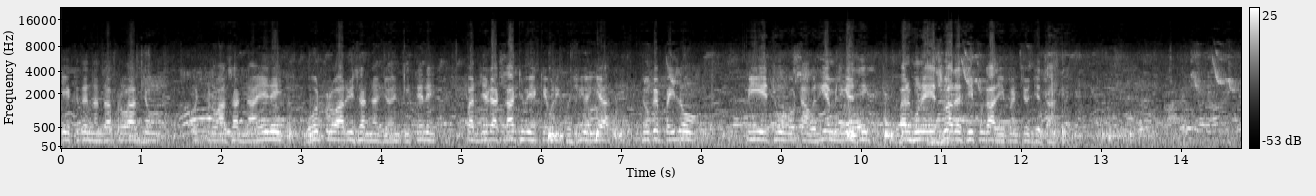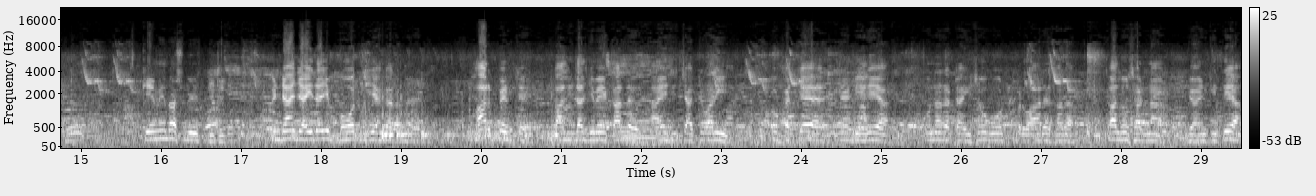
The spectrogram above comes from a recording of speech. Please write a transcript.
ਇੱਕ ਤੇ ਨੰਦਾ ਪਰਿਵਾਰ ਚੋਂ ਕੁਝ ਪਰਿਵਾਰ ਸਾਡੇ ਨਾਲ ਆਏ ਨੇ ਹੋਰ ਪਰਿਵਾਰ ਵੀ ਸਾਡੇ ਨਾਲ ਜੁਆਇਨ ਕੀਤੇ ਨੇ ਪਰ ਜਿਹੜਾ ਇਕੱਠ ਵੇਖ ਕੇ ਬੜੀ ਖੁਸ਼ੀ ਹੋਈ ਆ ਕਿਉਂਕਿ ਪਹਿਲੋਂ ਵੀ ਇਥੋਂ ਵੋਟਾਂ ਵਧੀਆ ਮਿਲੀਆਂ ਸੀ ਪਰ ਹੁਣ ਇਸ ਵਾਰ ਅਸੀਂ ਭਗਾਲੀ ਪਿੰਡ ਚੋਂ ਜਿੱਤਾਂਗੇ। ਕਿਵੇਂ ਦਾ ਸੰਦੇਸ਼ ਦਿੱਤੀ ਪਿੰਡਾਂ 'ਚ ਜਾਈਦਾ ਜੀ, ਬਹੁਤ ਵਧੀਆ ਘਰ ਹੈ। ਹਰ ਪਿੰਡ 'ਚ ਅਕਾਲੀ ਦਲ, ਜਿਵੇਂ ਕੱਲ ਆਏ ਸੀ ਚਾਚੋ ਵਾਲੀ, ਉਹ ਕੱਚੇ ਜਿਹੜੇ ਡੇਰੇ ਆ, ਉਹਨਾਂ ਦਾ 250 ਵੋਟ ਪਰਿਵਾਰ ਹੈ ਸਾਰਾ। ਕੱਲ ਉਹ ਸਾਡੇ ਨਾਲ ਜੁਆਇਨ ਕੀਤੇ ਆ।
